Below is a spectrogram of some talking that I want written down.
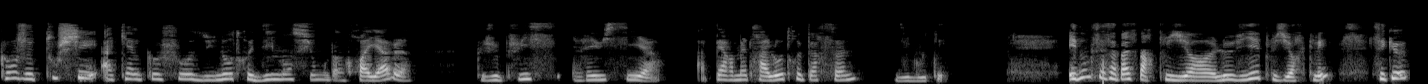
quand je touchais à quelque chose d'une autre dimension d'incroyable, que je puisse réussir à permettre à l'autre personne d'y goûter. Et donc ça, ça passe par plusieurs leviers, plusieurs clés. C'est que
